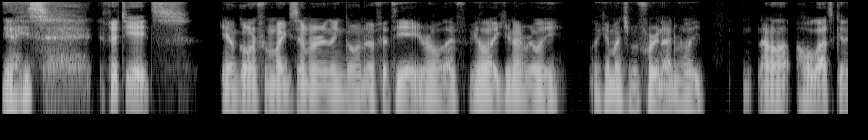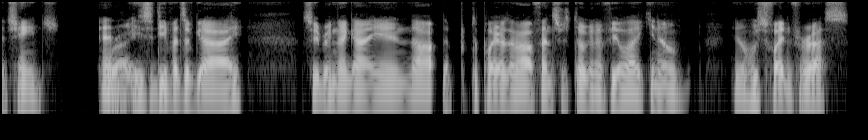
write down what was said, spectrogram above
Yeah, he's 58's, you know, going from Mike Zimmer and then going to a 58 year old. I feel like you're not really, like I mentioned before, you're not really, not a, lot, a whole lot's going to change. And Right. he's a defensive guy. So you bring that guy in, the, the, the players on offense are still going to feel like, you know, you know, who's fighting for us?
